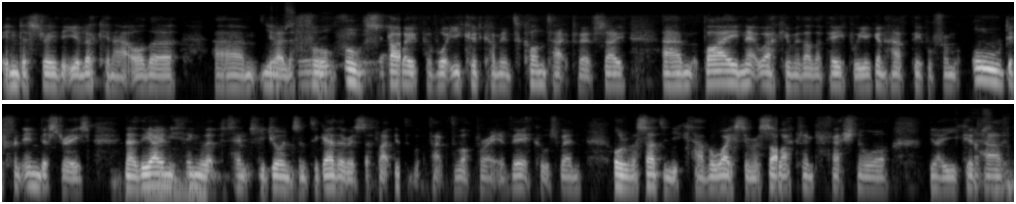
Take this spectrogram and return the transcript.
industry that you're looking at or the um, you know Absolutely. the full full scope of what you could come into contact with. So um, by networking with other people, you're going to have people from all different industries. Now the only thing that potentially joins them together is the fact, the fact of operated vehicles. When all of a sudden you could have a waste and recycling professional, or you know you could Absolutely.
